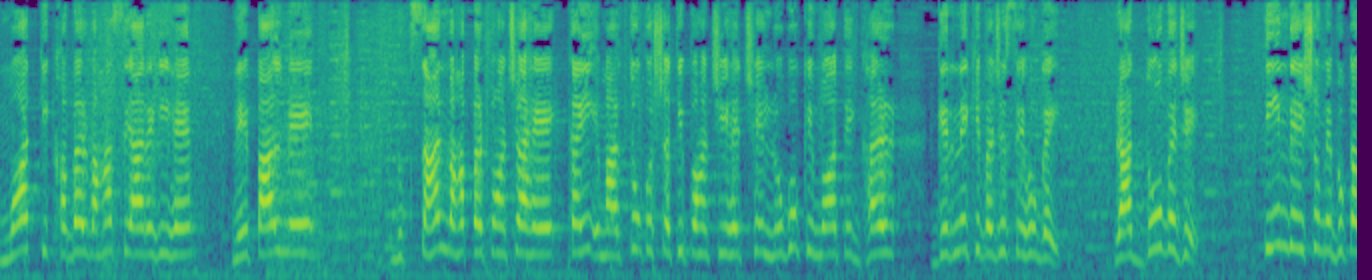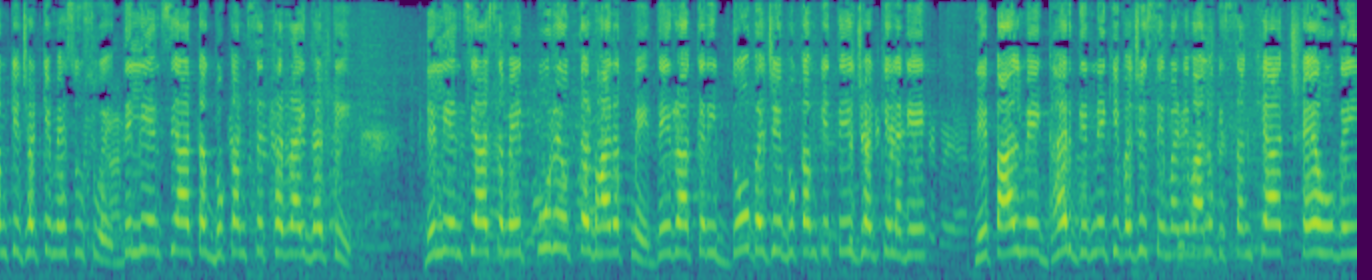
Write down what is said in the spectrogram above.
मौत की खबर वहाँ से आ रही है। नेपाल में नुकसान वहाँ पर पहुँचा है। कई इमारतों को क्षति पहुँची है। छह लोगों की मौत एक घर गिरने की वजह से हो गई। रात दो बजे तीन देशों में भूकंप के झटके महसूस हुए। दिल्ली, एनसीआर तक भूकंप से थर्राई धरती। दिल्ली एनसीआर समेत पूरे उत्तर भारत में देर रात करीब दो बजे भूकंप के तेज झटके लगे। नेपाल में घर गिरने की वजह से मरने वालों की संख्या छह हो गई।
